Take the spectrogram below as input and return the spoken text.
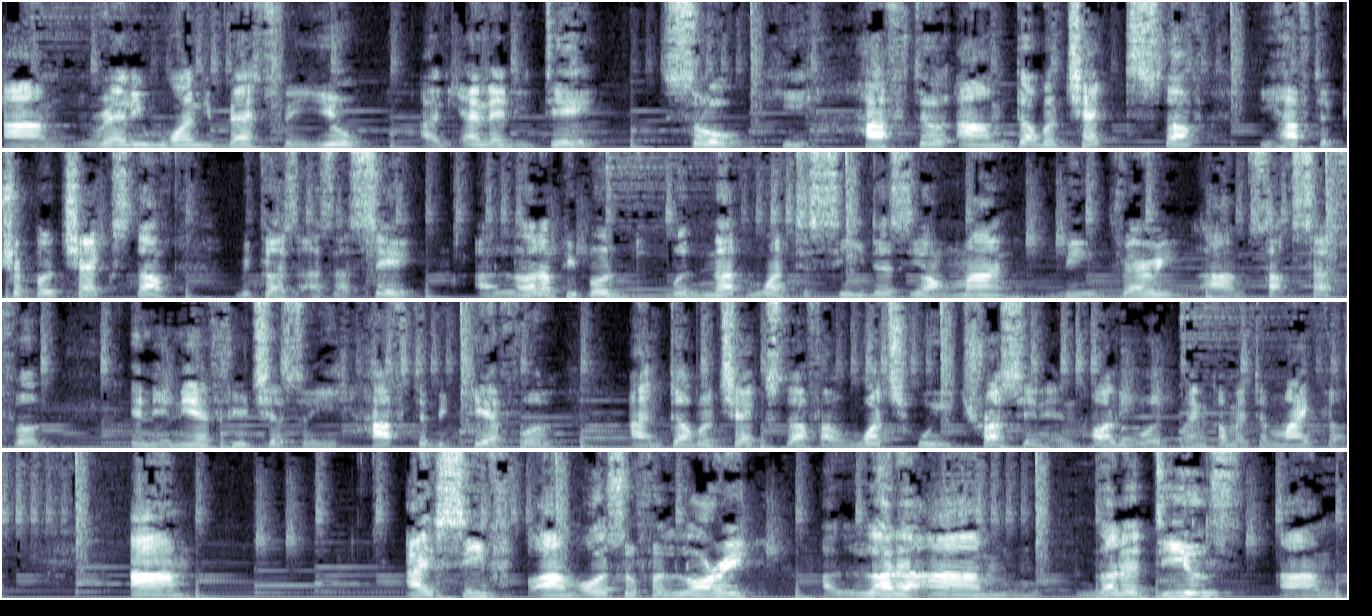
Um, really want the best for you at the end of the day. So he have to um, double check stuff. He have to triple check stuff because, as I say, a lot of people would not want to see this young man be very um, successful in the near future. So you have to be careful and double check stuff and watch who you trust in in Hollywood when coming to Michael. Um, I see um, also for Lori a lot of um lot of deals um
